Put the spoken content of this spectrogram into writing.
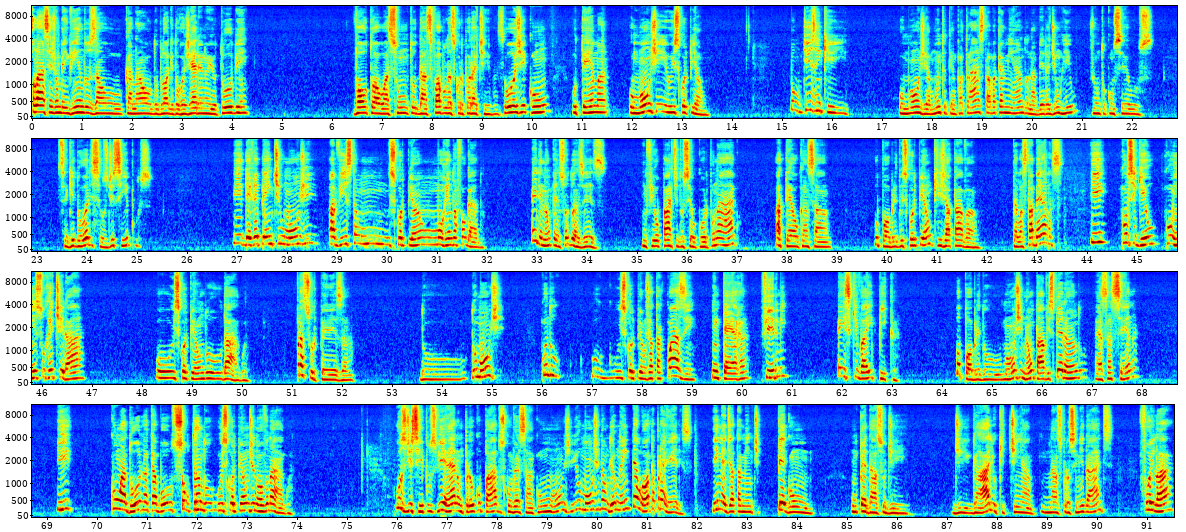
Olá, sejam bem-vindos ao canal do blog do Rogério no YouTube. Volto ao assunto das fábulas corporativas. Hoje com o tema O Monge e o Escorpião. Bom, dizem que o monge, há muito tempo atrás, estava caminhando na beira de um rio, junto com seus seguidores, seus discípulos. E, de repente, o monge avista um escorpião morrendo afogado. Ele não pensou duas vezes. Enfiou parte do seu corpo na água até alcançar o pobre do escorpião, que já estava pelas tabelas, e conseguiu, com isso, retirar o escorpião do, da água. Para surpresa do, do monge, quando o, o escorpião já está quase em terra, firme, eis que vai e pica. O pobre do monge não estava esperando essa cena e, com a dor, acabou soltando o escorpião de novo na água. Os discípulos vieram preocupados conversar com o monge e o monge não deu nem pelota para eles. Imediatamente pegou um, um pedaço de de galho que tinha nas proximidades, foi lá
